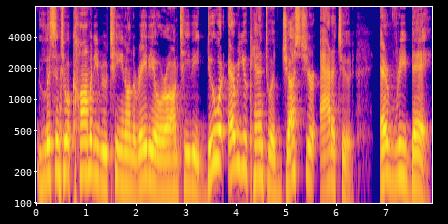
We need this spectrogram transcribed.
listen to a comedy routine on the radio or on tv do whatever you can to adjust your attitude every day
